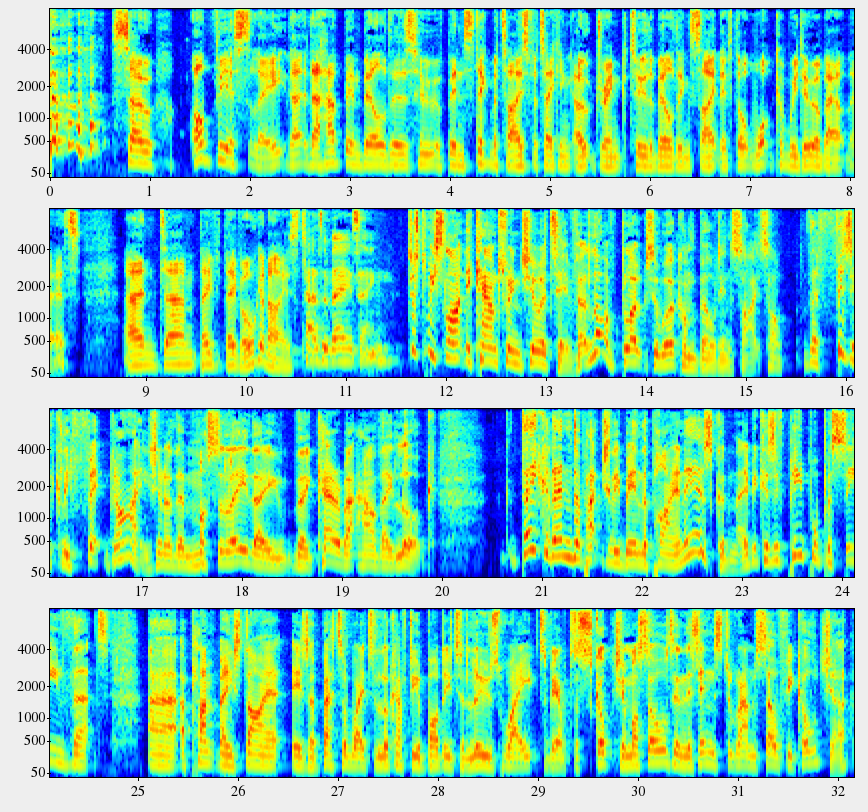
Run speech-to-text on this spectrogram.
so obviously there, there have been builders who have been stigmatized for taking oat drink to the building site they've thought what can we do about this and um, they've they've organised. That's amazing. Just to be slightly counterintuitive, a lot of blokes who work on building sites are they're physically fit guys. You know, they're muscly. They they care about how they look they could end up actually being the pioneers, couldn't they? Because if people perceive that uh, a plant based diet is a better way to look after your body, to lose weight, to be able to sculpt your muscles in this Instagram selfie culture,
